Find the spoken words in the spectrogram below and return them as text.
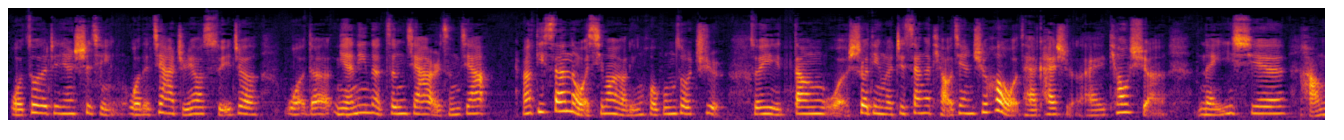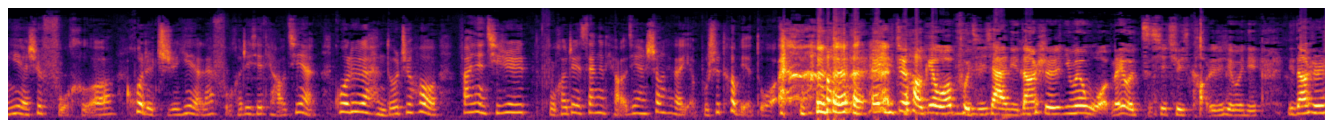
我做的这件事情，我的价值要随着我的年龄的增加而增加。然后第三呢，我希望有灵活工作制，所以当我设定了这三个条件之后，我才开始来挑选哪一些行业是符合或者职业来符合这些条件。过滤了很多之后，发现其实符合这三个条件，剩下的也不是特别多。哎，你正好给我普及一下，你当时因为我没有仔细去考虑这些问题，你当时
